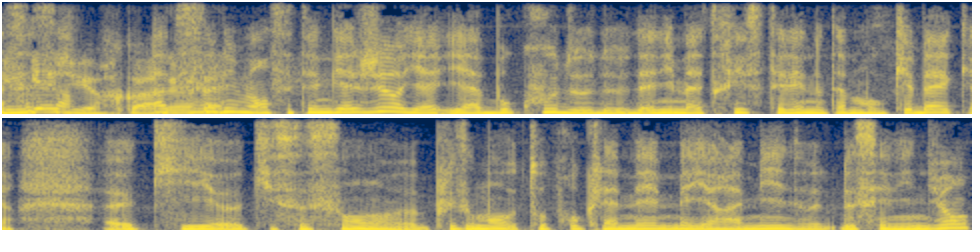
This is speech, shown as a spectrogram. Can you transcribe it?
une ça. gageure quoi. Absolument, c'était une gageure. Il y a, il y a beaucoup de- de- d'animatrices télé, notamment au Québec, euh, qui, euh, qui se sont euh, plus ou moins autoproclamées meilleures amies de, de Céline Dion.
